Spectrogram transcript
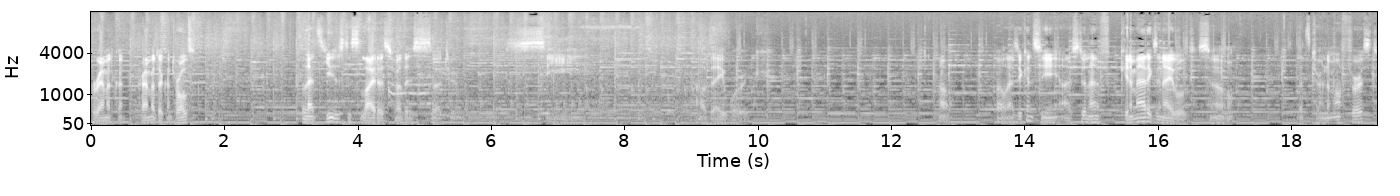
parameter, con parameter controls. Let's use the sliders for this uh, to see how they work. Oh, well, as you can see, I still have kinematics enabled, so let's turn them off first.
